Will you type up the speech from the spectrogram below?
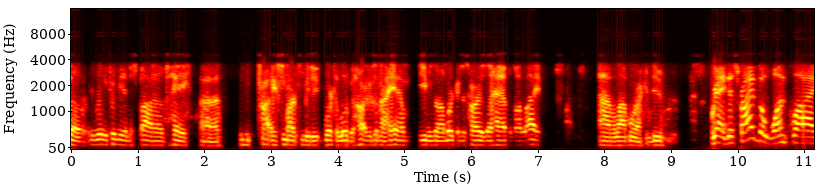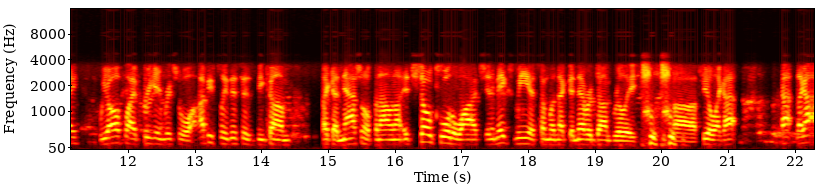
So it really put me in the spot of, hey, uh, probably smart for me to work a little bit harder than I am, even though I'm working as hard as I have in my life. I have a lot more I can do. Grant, describe the one fly we all fly pregame ritual. Obviously, this has become like a national phenomenon. It's so cool to watch, and it makes me, as someone that can never dunk, really uh, feel like I, I like I,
